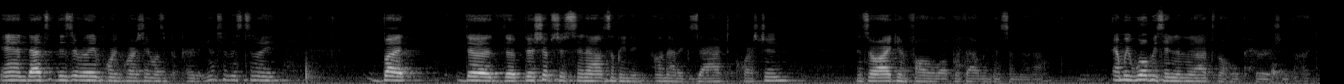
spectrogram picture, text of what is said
and that's this is a really important question. I wasn't prepared to answer this tonight, but the the bishops just sent out something on that exact question, and so I can follow up with that. We can send that out, and we will be sending that out to the whole parish, in fact,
